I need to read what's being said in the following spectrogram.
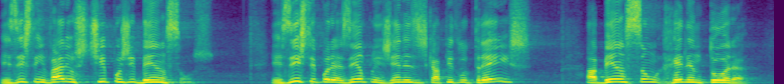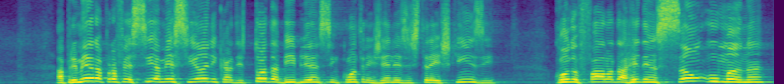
Existem vários tipos de bênçãos. Existe, por exemplo, em Gênesis capítulo 3, a bênção redentora. A primeira profecia messiânica de toda a Bíblia se encontra em Gênesis 3,15, quando fala da redenção humana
